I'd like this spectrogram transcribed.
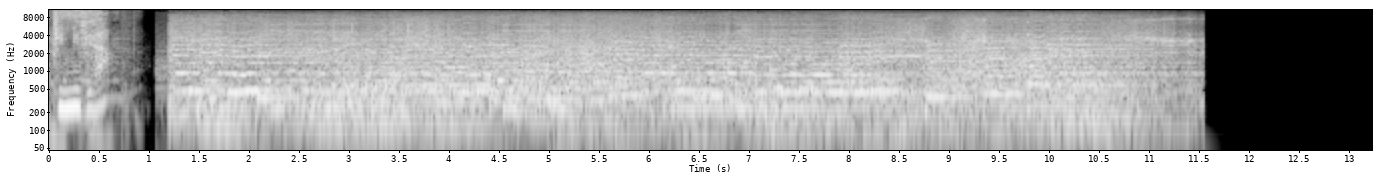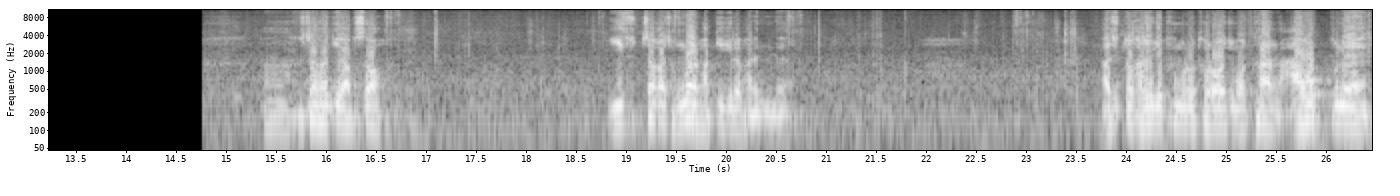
비밀이야 시작하기에 앞서 이 숫자가 정말 바뀌기를 바랬는데요. 아직도 가족의 품으로 돌아오지 못한 아홉 분의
